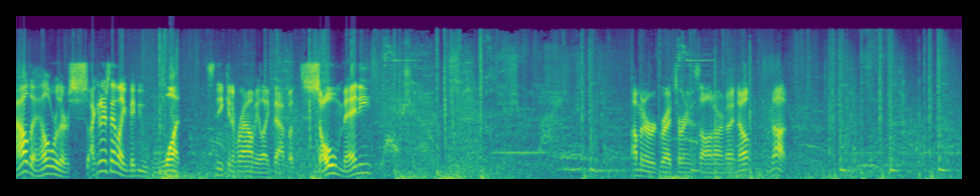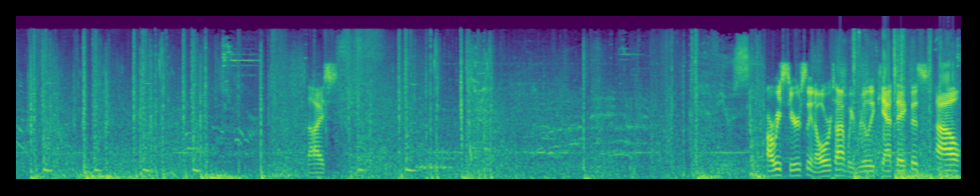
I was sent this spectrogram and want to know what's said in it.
How the hell were there? So I can understand like maybe one sneaking around me like that, but so many? I'm gonna regret turning this on, aren't I? No, I'm not. Nice. Are we seriously in overtime? We really can't take this? Ow.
